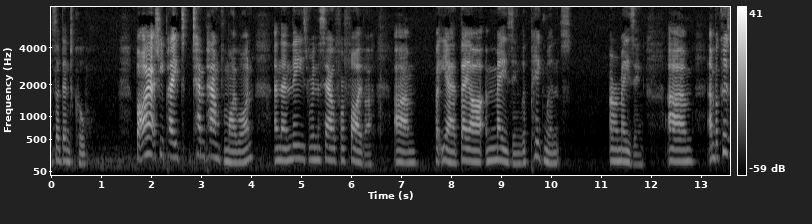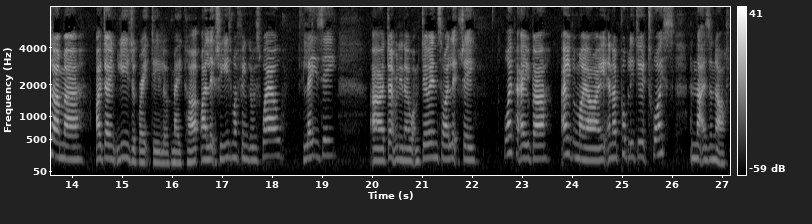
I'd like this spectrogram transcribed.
It's identical. But I actually paid £10 for my one, and then these were in the sale for a fiver. Um, but yeah, they are amazing. The pigments are amazing. Um, and because I'm a, I don't use a great deal of makeup, I literally use my finger as well. Lazy. I uh, don't really know what I'm doing, so I literally wipe it over, over my eye, and I probably do it twice, and that is enough.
